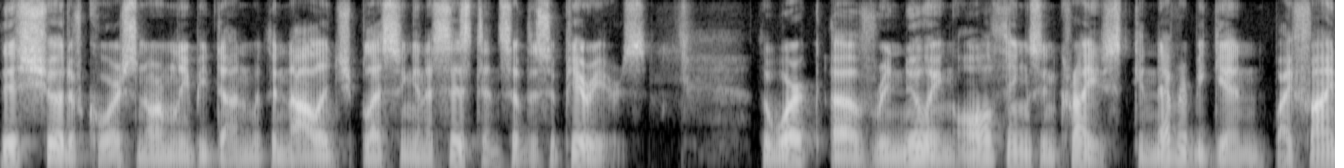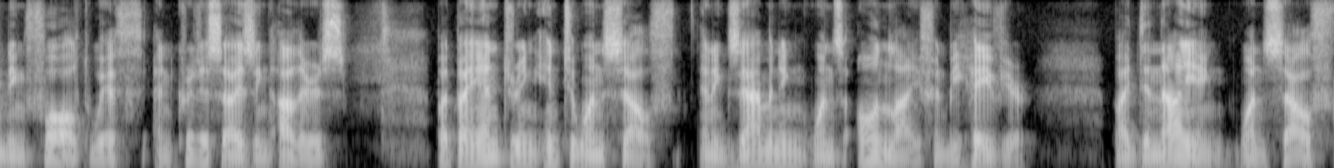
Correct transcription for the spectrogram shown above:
This should, of course, normally be done with the knowledge, blessing, and assistance of the superiors. The work of renewing all things in Christ can never begin by finding fault with and criticizing others, but by entering into oneself and examining one's own life and behavior, by denying oneself,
